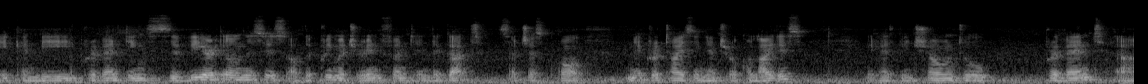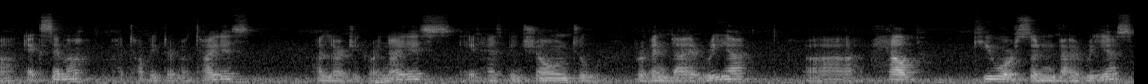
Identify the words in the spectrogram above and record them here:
it can be preventing severe illnesses of the premature infant in the gut, such as called necrotizing enterocolitis. It has been shown to prevent uh, eczema, atopic dermatitis, allergic rhinitis. It has been shown to prevent diarrhea, uh, help cure certain diarrheas.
